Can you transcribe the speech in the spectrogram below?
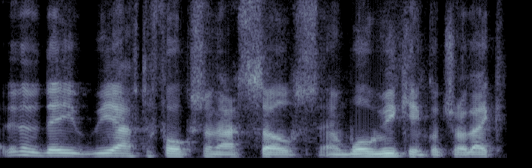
at the end of the day, we have to focus on ourselves and what we can control. Like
